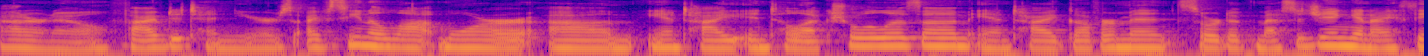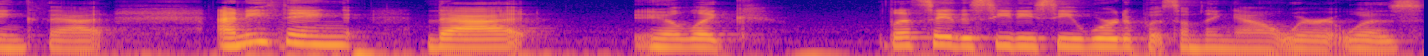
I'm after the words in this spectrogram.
i don't know five to ten years i've seen a lot more um, anti-intellectualism anti-government sort of messaging and i think that anything that you know like let's say the cdc were to put something out where it was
